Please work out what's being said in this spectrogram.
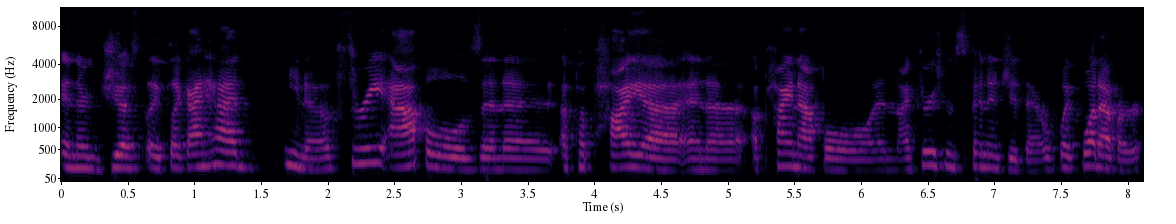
and they're just it's like I had, you know, three apples and a, a papaya and a, a pineapple and I threw some spinach in there, like whatever.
